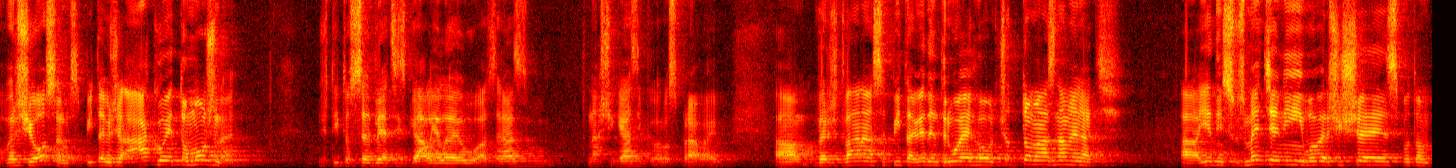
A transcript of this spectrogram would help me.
v verši 8 spýtajú, že ako je to možné, že títo sedliaci z Galileu a zrazu našich jazykoch rozprávajú. Um, verš 12 sa pýtajú jeden druhého, čo to má znamenať. A jedni sú zmetení vo verši 6, potom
